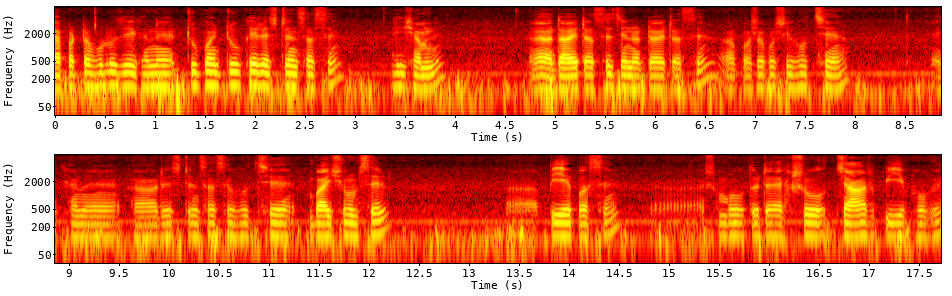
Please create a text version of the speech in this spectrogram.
ব্যাপারটা হলো যে এখানে two point two K resistance আছে এই সামনে। ডায়েট আছে জেনার ডায়েট আছে। আর পাশাপাশি হচ্ছে এখানে রেস্টেন্স আছে হচ্ছে বাইশ ওমসের পিএফ আছে। সম্ভবত এটা একশো চার পিএফ হবে।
